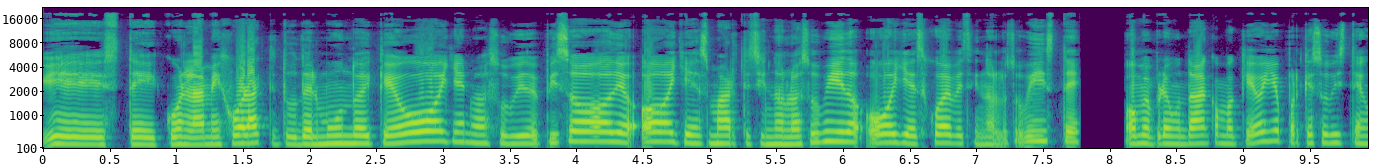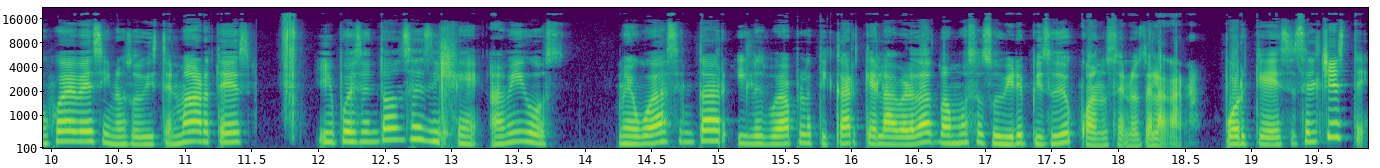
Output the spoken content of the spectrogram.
este, con la mejor actitud del mundo de que, oye, no ha subido episodio, oye, es martes y no lo ha subido, oye, es jueves y no lo subiste, o me preguntaban como que, oye, ¿por qué subiste en jueves y no subiste en martes? Y pues entonces dije, amigos, me voy a sentar y les voy a platicar que la verdad vamos a subir episodio cuando se nos dé la gana, porque ese es el chiste.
